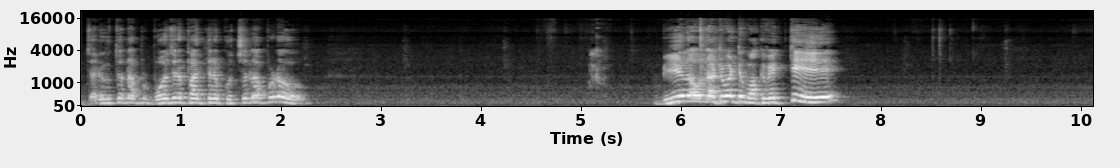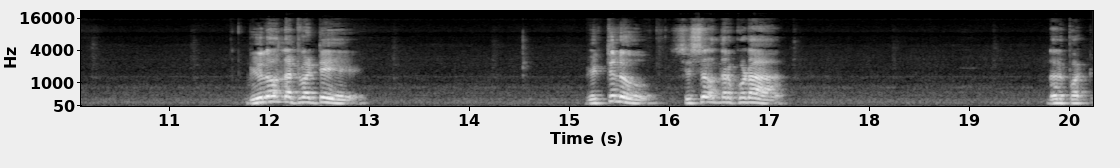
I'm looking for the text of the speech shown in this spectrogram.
జరుగుతున్నప్పుడు భోజన పంక్తిలో కూర్చున్నప్పుడు మీలో ఉన్నటువంటి ఒక వ్యక్తి మీలో ఉన్నటువంటి వ్యక్తులు శిష్యులందరూ కూడా నన్ను పట్టు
